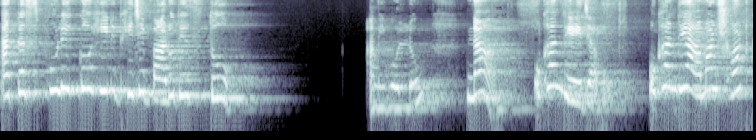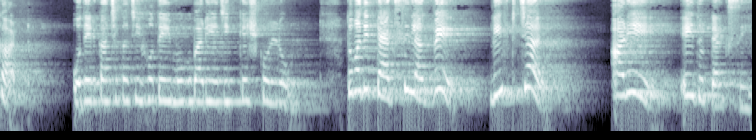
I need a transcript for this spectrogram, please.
একটা স্ফুলিঙ্গহীন ভিজে বারুদের স্তূপ। আমি বললুম, না, ওখান দিয়েই যাব। ওখান দিয়ে আমার শর্টকাট। ওদের কাছাকাছি হতেই মুখ বাড়িয়ে জিজ্ঞেস করলুম, তোমাদের ট্যাক্সি লাগবে? লিফট চাই? আরে, এই তো ট্যাক্সি,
